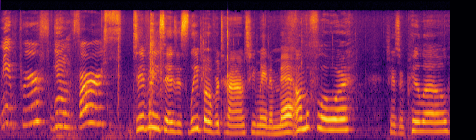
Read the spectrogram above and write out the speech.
Need perfume first. Tiffany says it's sleepover time. She made a mat on the floor. She has her pillow.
